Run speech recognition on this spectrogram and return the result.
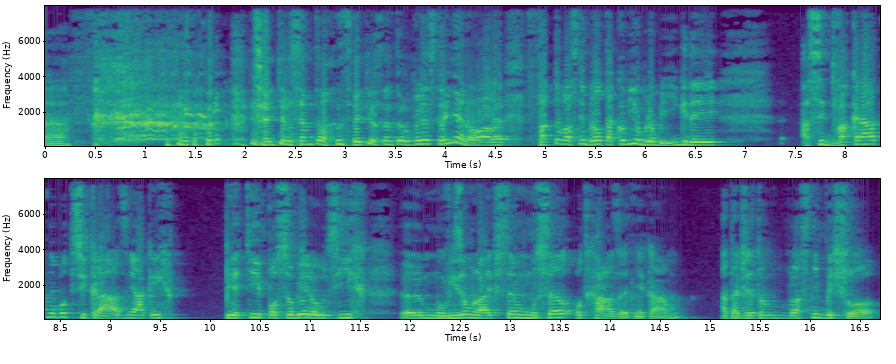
Uh. cítil, jsem to, cítil jsem to úplně stejně, no, ale fakt to vlastně bylo takový období, kdy asi dvakrát nebo třikrát z nějakých pěti po sobě jdoucích uh, Movie Zone Live jsem musel odcházet někam a takže to vlastně vyšlo,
